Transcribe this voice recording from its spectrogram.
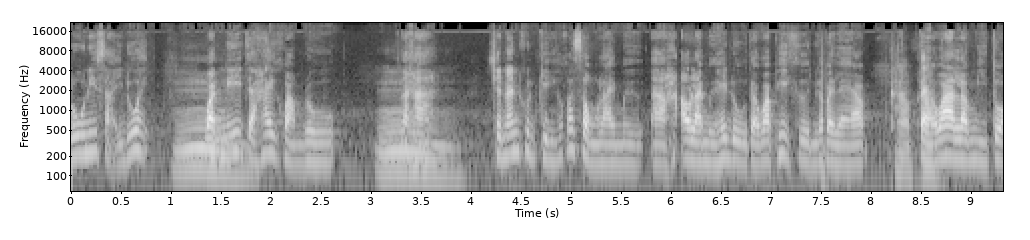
รู้นิสัยด้วย อืมวันนี้จะให้ความรู้อืมนะคะ ฉะนั้นคุณกิ่งเขาก็ส่งลายมืออาเอาลายมือให้ดูแต่ว่าพี่คืนก็ไปแล้ว ครับแต่ว่าเรามีตัว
